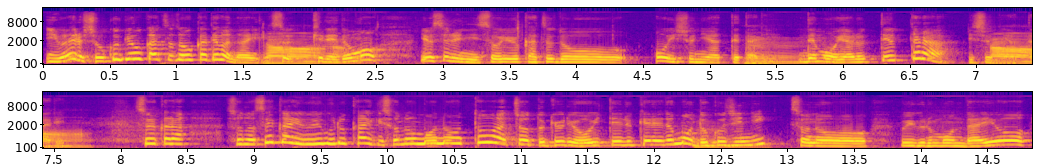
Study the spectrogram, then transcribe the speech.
いわゆる職業活動家ではないけれども要するにそういう活動を一緒にやってたりうん。でもやるって言ったら一緒にやったり。あそれからその世界ウイグル会議そのものとはちょっと距離を置いているけれども独自にそのウイグル問題を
